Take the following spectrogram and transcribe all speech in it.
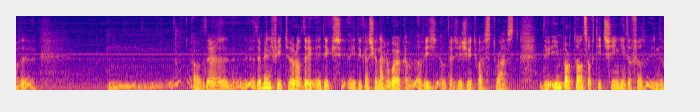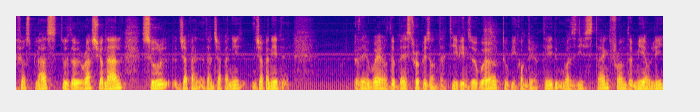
of the mm, of the the main feature of the educ- educational work of, of, his, of the Jesuit was trust. The importance of teaching in the first in the first place to the rational soul Japan, that Japanese Japanese they were the best representative in the world to be converted was distinct from the merely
